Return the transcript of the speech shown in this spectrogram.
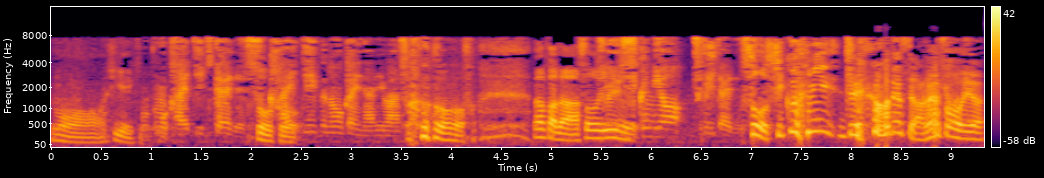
ねもう、悲劇。僕も変えていきたいです。そうそう変えていく農家になります。そうそうそう。だから、そうそういう意味、いう仕組みを作りたいです。そう、仕組み重要ですよね、そういう。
